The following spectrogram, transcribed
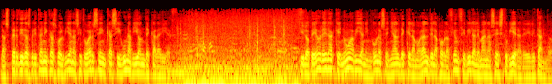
las pérdidas británicas volvían a situarse en casi un avión de cada diez. Y lo peor era que no había ninguna señal de que la moral de la población civil alemana se estuviera debilitando.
